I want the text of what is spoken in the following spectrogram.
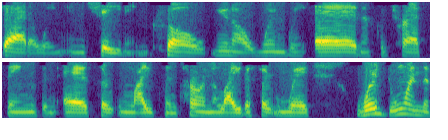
shadowing and shading. So, you know, when we add and subtract things and add certain lights and turn the light a certain way, we're doing the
